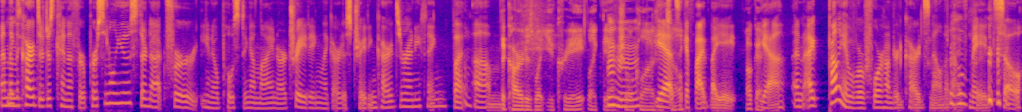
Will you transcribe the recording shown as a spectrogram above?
And then the cards are just kind of for personal use. They're not for, you know, posting online or trading like artist trading cards or anything. But um The card is what you create, like the actual collage yeah, itself. it's like a five by eight. Okay. Yeah. And I probably have over four hundred cards now that I've made. So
